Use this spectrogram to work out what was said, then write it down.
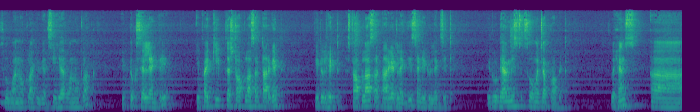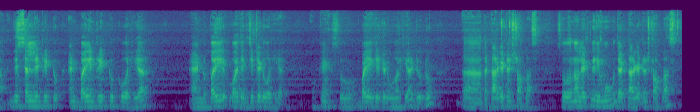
so 1 o'clock you can see here 1 o'clock. It took sell entry. If I keep the stop loss or target it will hit stop loss or target like this and it will exit. It would have missed so much of profit. So hence uh, this sell entry took and buy entry took over here and buy was exited over here. Okay? So buy exited over here due to uh, the target and stop loss. So now let me remove that target and stop loss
